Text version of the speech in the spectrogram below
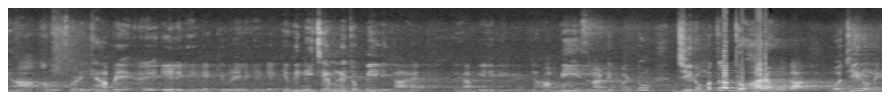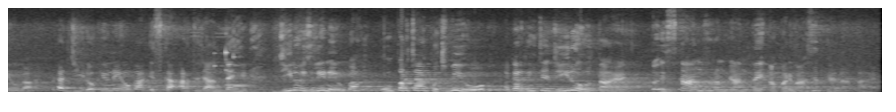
यहाँ हम सॉरी यहाँ पे ए लिखेंगे क्यों नहीं लिखेंगे, क्योंकि नीचे हमने जो बी लिखा है तो यहाँ बी लिखेंगे। जहाँ B is not equal to zero मतलब जो हर होगा, वो ज़ीरो नहीं होगा। बेटा ज़ीरो क्यों नहीं होगा? इसका अर्थ जानते हैं। ज़ीरो इसलिए नहीं होगा, ऊपर चाहे कुछ भी हो, अगर नीचे ज़ीरो होता है तो इसका आंसर हम जानते हैं, अपरिभाषित कहलाता है।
